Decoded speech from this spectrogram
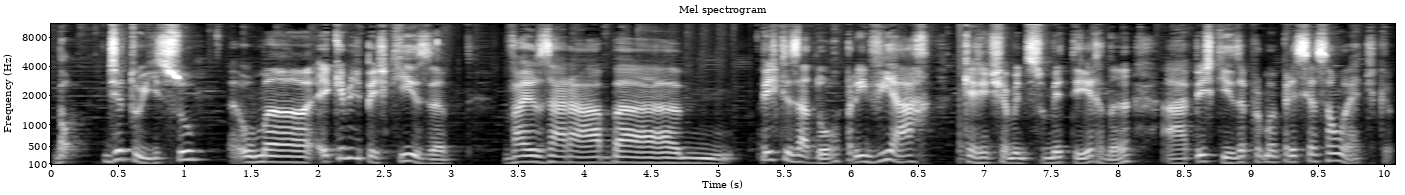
Bom, dito isso, uma equipe de pesquisa vai usar a aba hum, pesquisador para enviar, que a gente chama de submeter, né, a pesquisa para uma apreciação ética.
